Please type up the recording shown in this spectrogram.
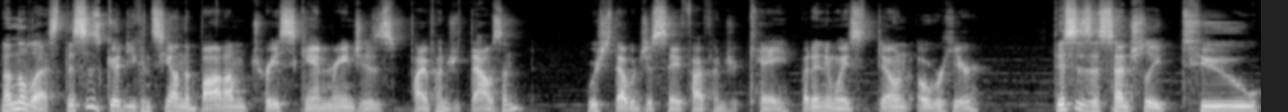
Nonetheless, this is good. You can see on the bottom, trace scan range is 500,000. Wish that would just say 500k. But anyways, down over here, this is essentially two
